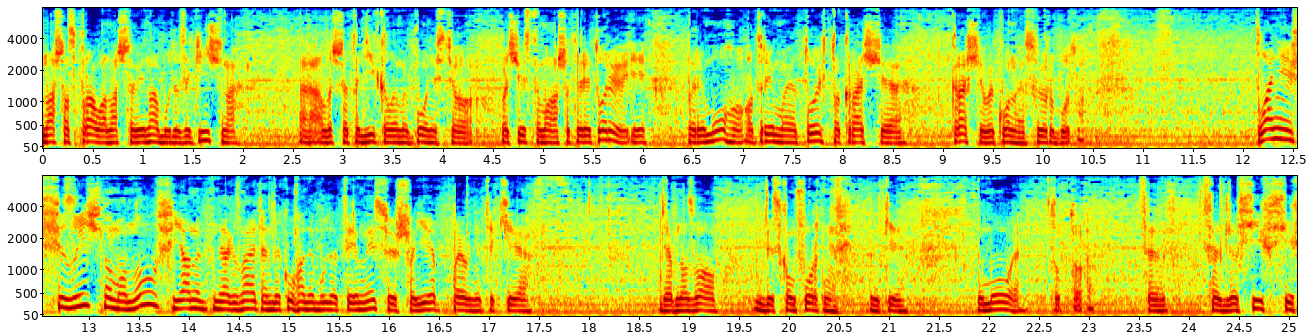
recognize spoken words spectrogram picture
наша справа, наша війна буде закінчена. е, Лише тоді, коли ми повністю очистимо нашу територію і перемогу отримує той, хто краще, краще виконує свою роботу. В плані фізичному, ну я як знаєте, для кого не буде таємницею, що є певні такі, я б назвав дискомфортні такі умови. Тобто це, це для всіх, всіх,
